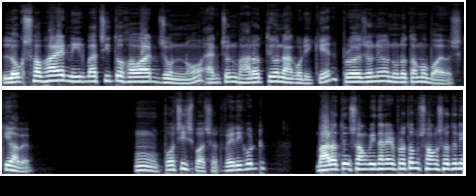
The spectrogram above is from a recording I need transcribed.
লোকসভায় নির্বাচিত হওয়ার জন্য একজন ভারতীয় নাগরিকের প্রয়োজনীয় ন্যূনতম বয়স কি হবে? হুম, পঁচিশ বছর। ভেরি গুড ভারতীয় সংবিধানের প্রথম সংশোধনী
